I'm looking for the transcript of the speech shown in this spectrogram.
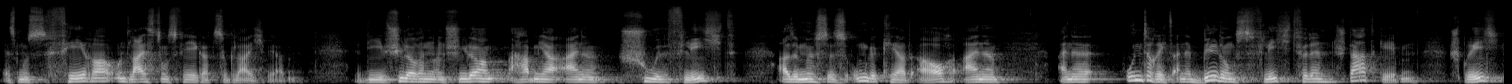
Es muss fairer und leistungsfähiger zugleich werden. Die Schülerinnen und Schüler haben ja eine Schulpflicht, also müsste es umgekehrt auch eine eine Unterrichts-, eine Bildungspflicht für den Staat geben. Sprich,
